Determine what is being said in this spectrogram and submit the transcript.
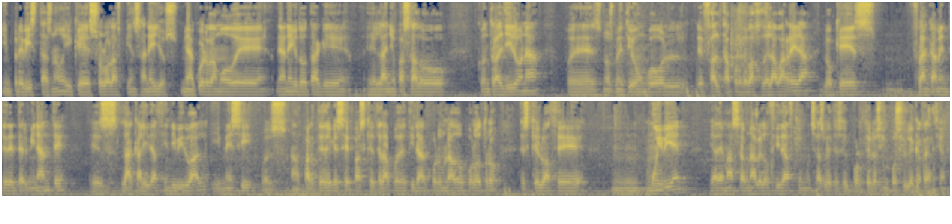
imprevistas ¿no? y que solo las piensan ellos. Me acuerdo a modo de, de anécdota que el año pasado contra el Girona pues nos metió un gol de falta por debajo de la barrera, lo que es mm, francamente determinante es la calidad individual y Messi, pues aparte de que sepas que te la puede tirar por un lado o por otro, es que lo hace mm, muy bien y además a una velocidad que muchas veces el portero es imposible que reaccione.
